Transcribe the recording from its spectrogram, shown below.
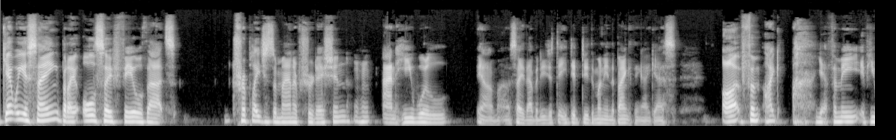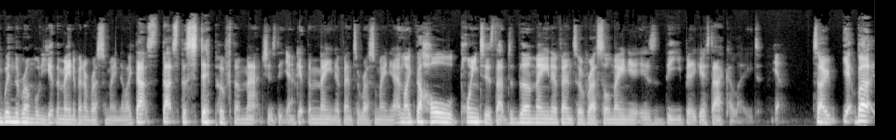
get what you're saying, but I also feel that Triple H is a man of tradition, Mhm. and he will. You know, I say that, but he just he did do the Money in the Bank thing, I guess. Uh, for like, yeah, for me, if you win the Rumble, you get the main event of WrestleMania. Like that's that's the stip of the match is that you Yeah. get the main event of WrestleMania, and like the whole point is that the main event of WrestleMania is the biggest accolade. Yeah. So yeah, but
